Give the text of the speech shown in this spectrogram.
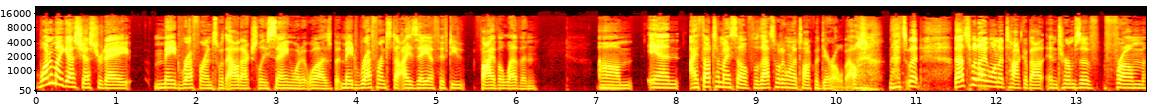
one of my guests yesterday made reference without actually saying what it was, but made reference to Isaiah fifty five eleven. Um, and I thought to myself, well, that's what I want to talk with Daryl about. that's what that's what I want to talk about in terms of from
